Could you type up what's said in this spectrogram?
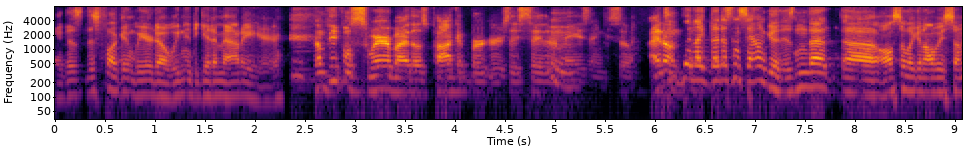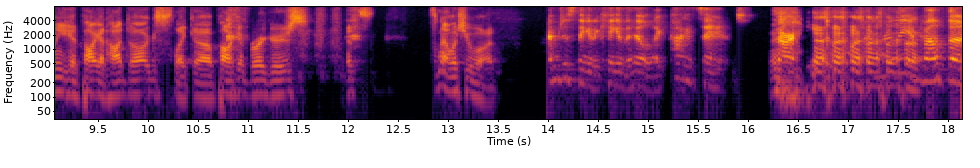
like this this fucking weirdo. We need to get him out of here. Some people swear by those pocket burgers. They say they're Hmm. amazing. So I don't. But, like that doesn't sound good. Isn't that uh, also like an Always Sunny? You had pocket hot dogs, like uh, pocket burgers. That's that's not what you want. I'm just thinking of King of the Hill, like pocket sand. Sorry. Really about the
